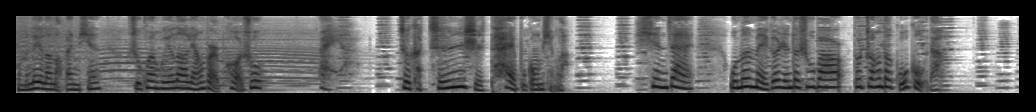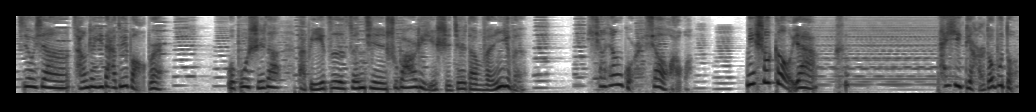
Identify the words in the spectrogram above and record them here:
我们累了老半天，只换回了两本破书。哎呀，这可真是太不公平了！现在我们每个人的书包都装得鼓鼓的，就像藏着一大堆宝贝儿。我不时的把鼻子钻进书包里，使劲的闻一闻。香香果笑话我：“你属狗呀！”哼 他一点儿都不懂，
